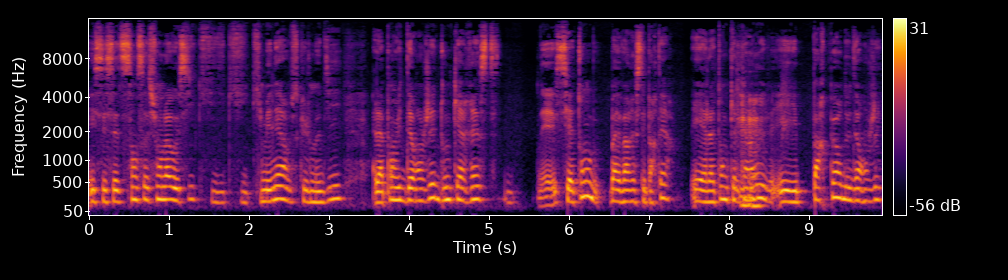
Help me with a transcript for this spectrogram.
Et c'est cette sensation-là aussi qui, qui, qui m'énerve parce que je me dis, elle a pas envie de déranger, donc elle reste. Et si elle tombe, bah, elle va rester par terre. Et elle attend que quelqu'un mhm. arrive, et par peur de déranger.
